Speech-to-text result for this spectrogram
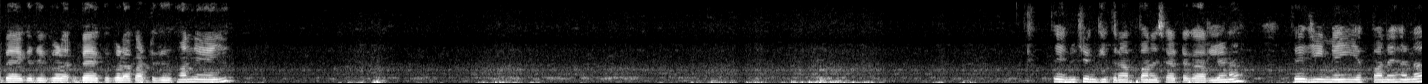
ਬੈਕ ਦੇ ਗਲਾ ਬੈਕ ਗਲਾ ਕੱਟ ਕੇ ਦਿਖਾਉਂਦੇ ਹਾਂ ਜੀ। ਅਤੇ ਇਹਨੂੰ ਚੰਗੀ ਤਰ੍ਹਾਂ ਆਪਾਂ ਨੇ ਸੈੱਟ ਕਰ ਲੈਣਾ। ਅਤੇ ਜਿਵੇਂ ਹੀ ਆਪਾਂ ਨੇ ਹੈ ਨਾ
